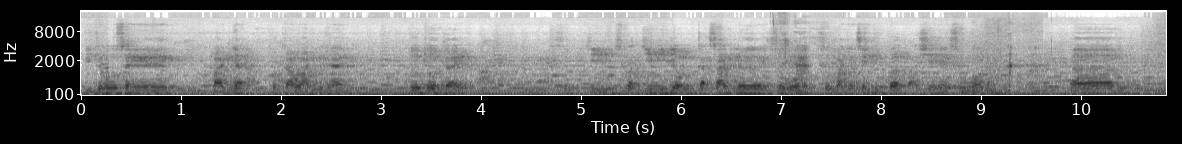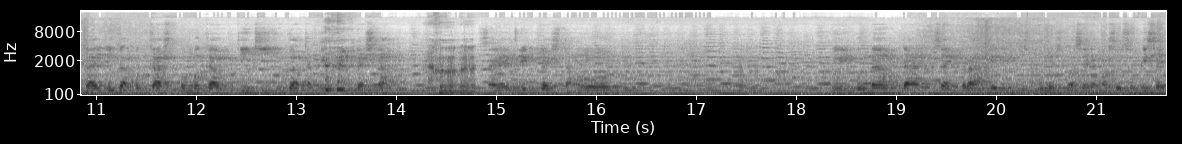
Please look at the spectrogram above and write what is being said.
di Johor saya banyak berkawan dengan tour-tour guide seperti sebab Jimmy Leong kat sana so so banyak saya jumpa Pak Syekh and so on um, saya juga bekas pemegang TG juga tapi batch lah. Saya batch tahun 2006 dan saya berakhir 2010 sebab saya dah masuk servis saya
